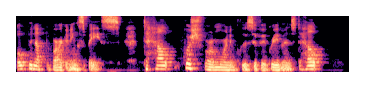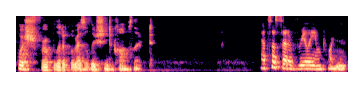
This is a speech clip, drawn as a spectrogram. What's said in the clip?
open up the bargaining space, to help push for a more inclusive agreement, to help push for a political resolution to conflict? That's a set of really important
